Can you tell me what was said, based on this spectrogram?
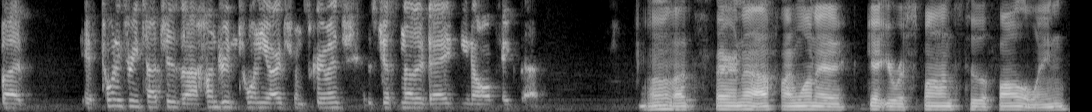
but if 23 touches, 120 yards from scrimmage is just another day, you know, I'll take that. Well, that's fair enough. I want to get your response to the following.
